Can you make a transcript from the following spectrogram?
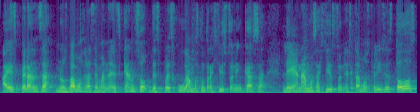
hay esperanza, nos vamos a la semana de descanso, después jugamos contra Houston en casa, le ganamos a Houston, estamos felices todos,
